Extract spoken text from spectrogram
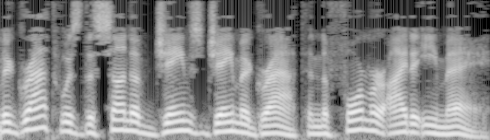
McGrath was the son of James J. McGrath and the former Ida E. May.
